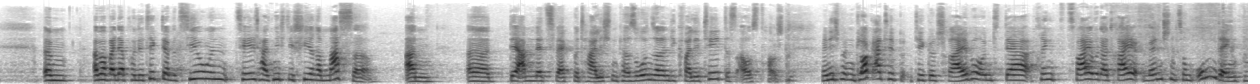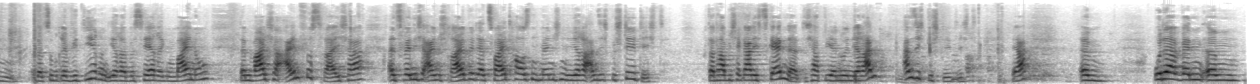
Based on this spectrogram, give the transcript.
Ähm, aber bei der Politik der Beziehungen zählt halt nicht die schiere Masse an äh, der am Netzwerk beteiligten Personen, sondern die Qualität des Austauschs. Wenn ich mit einem Blogartikel schreibe und der bringt zwei oder drei Menschen zum Umdenken oder zum Revidieren ihrer bisherigen Meinung, dann war ich ja einflussreicher, als wenn ich einen schreibe, der 2000 Menschen in ihrer Ansicht bestätigt. Dann habe ich ja gar nichts geändert. Ich habe die ja nur in ihrer An Ansicht bestätigt. Ja? Ähm, oder wenn, ähm,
